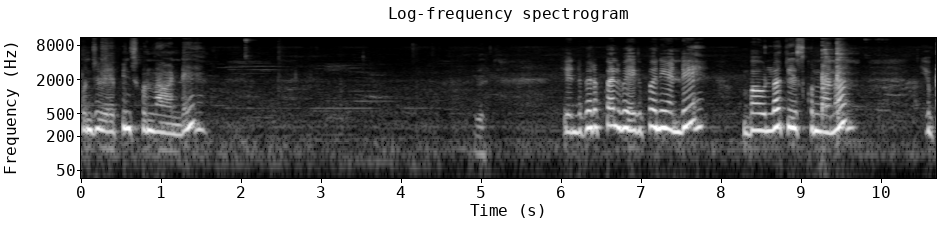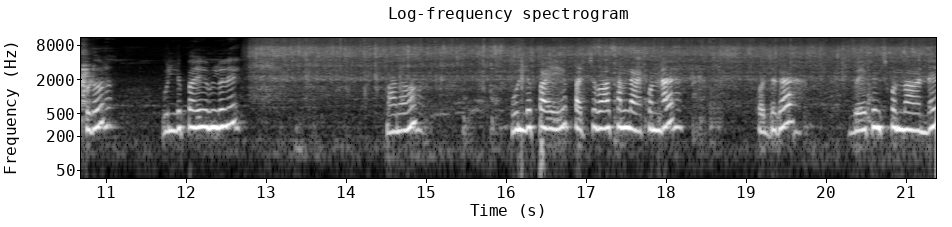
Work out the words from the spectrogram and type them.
కొంచెం వేపించుకుందామండి. ఎండుమిరపకాయలు వేగిపోయినాయండి. బౌల్లో తీసుకున్నాను. ఇప్పుడు ఉల్లిపాయలని మనం ఉల్లిపాయ పచ్చివాసన లేకుండా కొద్దిగా వేపించుకుందామండి.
